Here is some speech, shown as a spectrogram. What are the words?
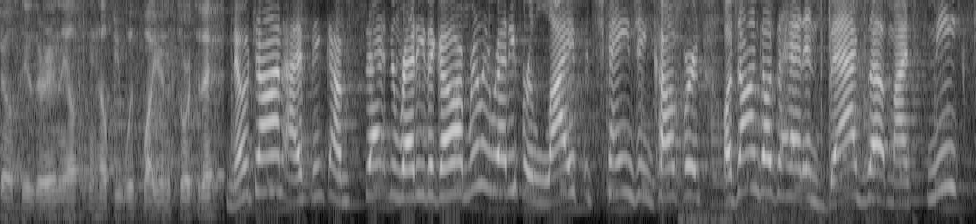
Chelsea, is there anything else I can help you with while you're in the store today? No, John, I think I'm set and ready to go. I'm really ready for life-changing comfort. While John goes ahead and bags up my sneaks,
